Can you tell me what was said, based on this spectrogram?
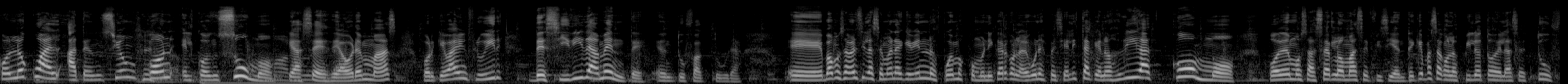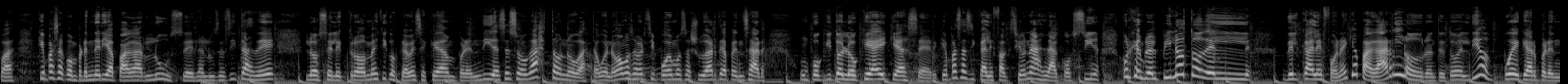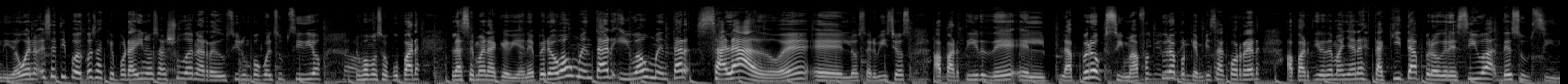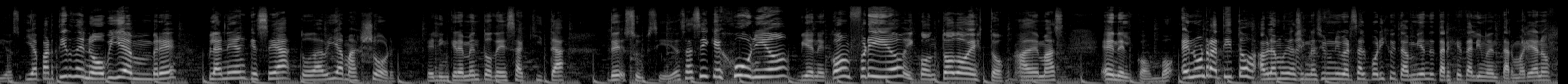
Con lo cual, atención con el consumo que haces de ahora en más, porque va a influir decididamente en tu factura. Eh, vamos a ver si la semana que viene nos podemos comunicar con algún especialista que nos diga cómo podemos hacerlo más eficiente. ¿Qué pasa con los pilotos de las estufas? ¿Qué pasa con prender y apagar luces? Las lucecitas de los electrodomésticos que a veces quedan prendidas. ¿Eso gasta o no gasta? Bueno, vamos a ver si podemos ayudarte a pensar un poquito lo que hay que hacer. ¿Qué pasa si calefaccionás la cocina? Por ejemplo, el piloto del, del calefón, ¿hay que apagarlo durante todo el día o puede quedar prendido? Bueno, ese tipo de cosas que por ahí nos ayudan a reducir un poco el subsidio, nos vamos a ocupar la semana que viene. Pero va a aumentar y va a aumentar salado ¿eh? Eh, los servicios a partir de la próxima factura, porque empieza a correr a partir de mañana esta quita progresiva de subsidios. Y a partir de noviembre planean que sea todavía mayor el incremento de esa quita de subsidios. Así que junio viene con frío y con todo esto, además, en el combo. En un ratito hablamos de asignación universal por hijo y también de tarjeta alimentar. Mariano.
